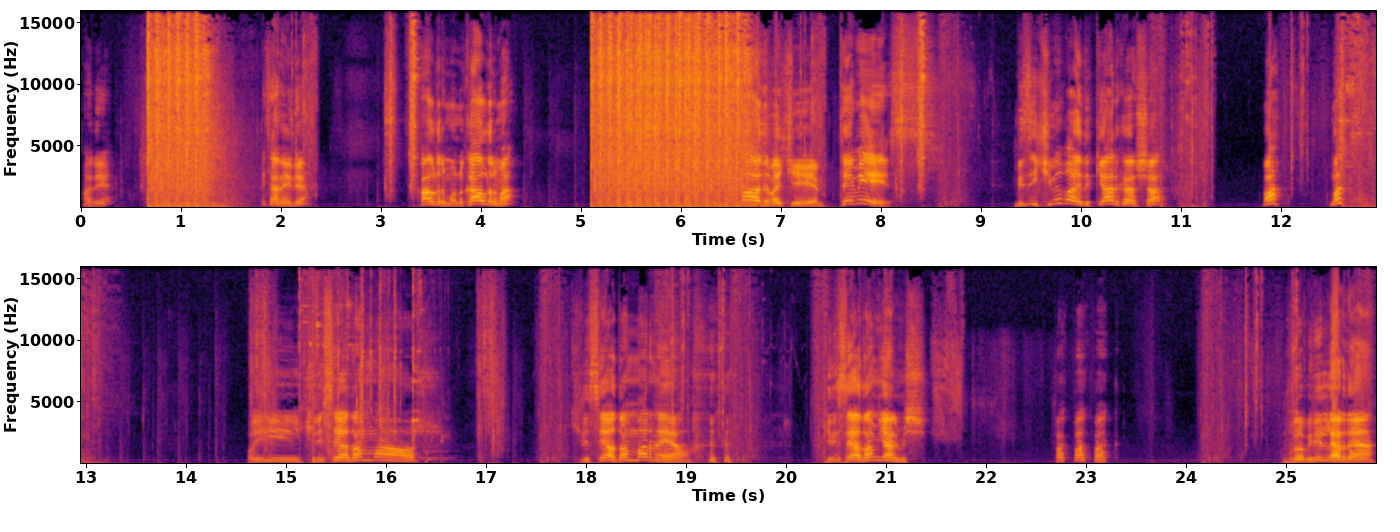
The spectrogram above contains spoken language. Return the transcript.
Hadi. Bir taneydi. Kaldırma onu kaldırma. Hadi bakayım. Temiz. Biz iki mi baydık ya arkadaşlar? Ah. Lan. Ay kiliseye adam var. Kiliseye adam var ne ya? Kiliseye adam gelmiş. Bak bak bak. Vurabilirler de ha.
